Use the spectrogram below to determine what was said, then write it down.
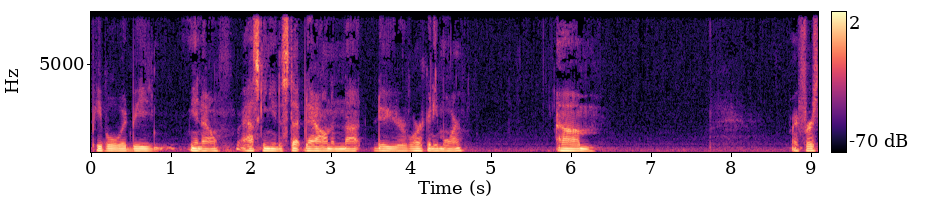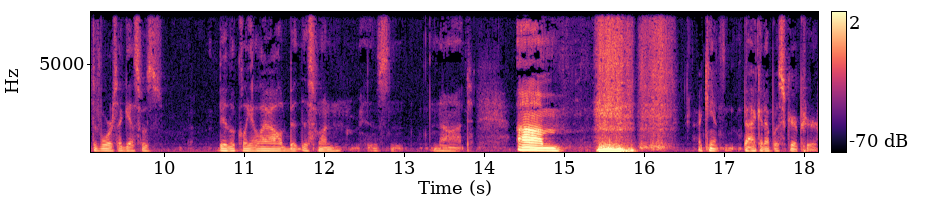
people would be, you know, asking you to step down and not do your work anymore. Um, My first divorce, I guess, was biblically allowed, but this one is not. Um, I can't back it up with scripture.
